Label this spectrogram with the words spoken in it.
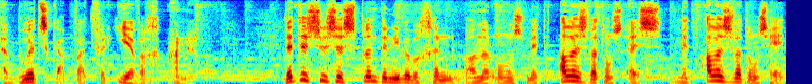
'n Boodskap wat vir ewig aanhou. Dit is soos 'n splinternuwe begin wanneer ons met alles wat ons is, met alles wat ons het,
